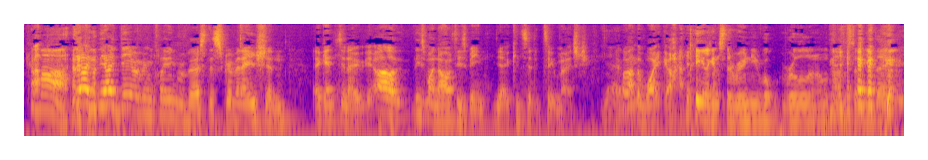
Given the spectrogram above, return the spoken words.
Come on. the, the idea of him claiming reverse discrimination against you know oh these minorities being you know considered too much. Yeah, What about the white guy? appeal against the Rooney ru- rule and all kinds of stuff you do.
